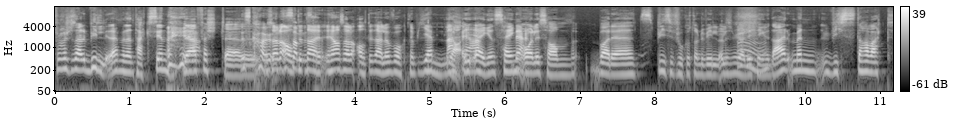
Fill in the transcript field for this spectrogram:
For det første så er det billigere med den taxien. Det er Ja, første det skal Og så er det alltid, samme ja, så er det alltid deilig å våkne opp hjemme. Ja, i Ja, egen seng det. og liksom bare spise frokost når du vil, og liksom gjøre de tingene der. Men hvis det har vært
